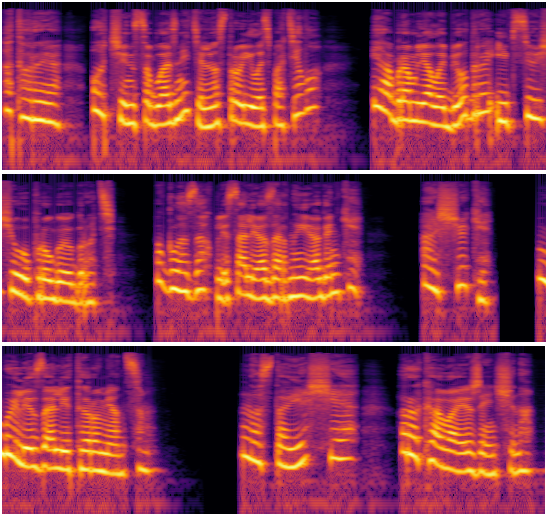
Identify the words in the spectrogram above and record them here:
которое очень соблазнительно струилось по телу и обрамляло бедра и все еще упругую грудь. В глазах плясали озорные огоньки, а щеки были залиты румянцем. Настоящая роковая женщина.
